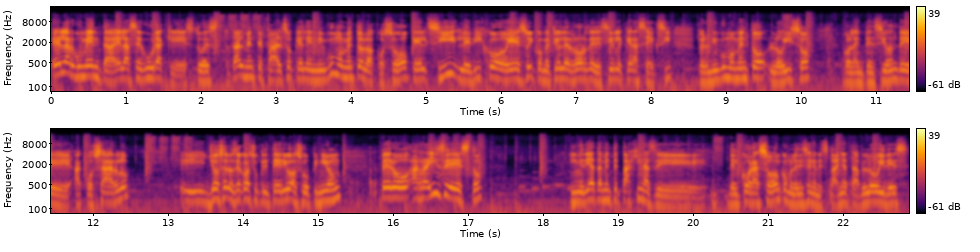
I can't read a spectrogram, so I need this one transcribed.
Él argumenta, él asegura que esto es totalmente falso, que él en ningún momento lo acosó, que él sí le dijo eso y cometió el error de decirle que era sexy, pero en ningún momento lo hizo con la intención de acosarlo. Y yo se los dejo a su criterio, a su opinión, pero a raíz de esto, inmediatamente páginas de, del corazón, como le dicen en España, tabloides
